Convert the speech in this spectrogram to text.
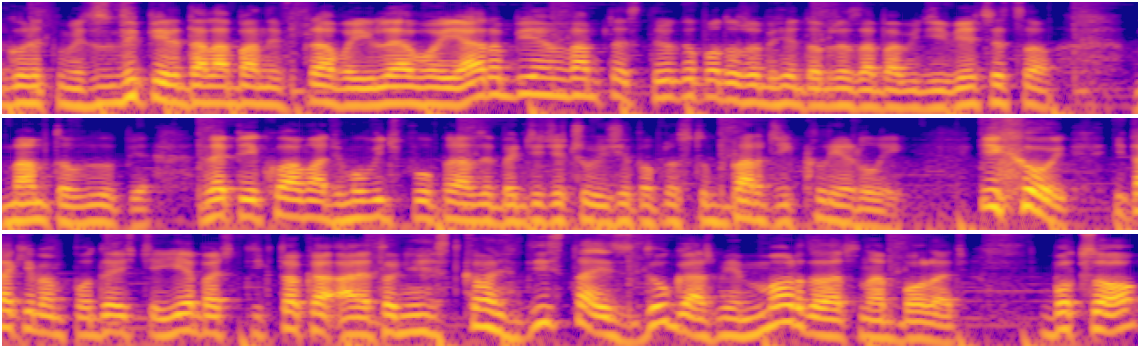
algorytmu jest wypierdala bany w prawo i lewo. Ja robiłem wam test tylko po to, żeby się dobrze zabawić i wiecie co? Mam to w lupie. Lepiej kłamać, mówić półprawdy, będziecie czuli się po prostu bardziej clearly. I chuj, i takie mam podejście, jebać TikToka, ale to nie jest koniec. Lista jest długa, aż mnie morda zaczyna boleć. Bo co?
